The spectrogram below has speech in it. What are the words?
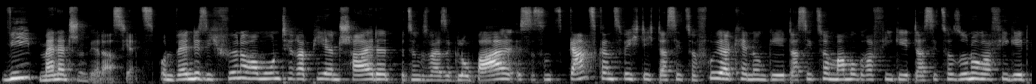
wie managen wir das jetzt? Und wenn die sich für eine Hormontherapie entscheidet, beziehungsweise global, ist es uns ganz, ganz wichtig, dass sie zur Früherkennung geht, dass sie zur Mammographie geht, dass sie zur Sonographie geht.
